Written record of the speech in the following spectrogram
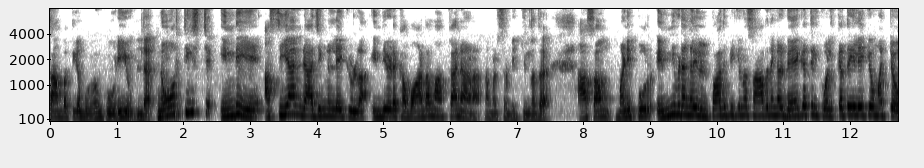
സാമ്പത്തിക മുഖം കൂടിയുണ്ട്. നോർത്ത് ഈസ്റ്റ് ഇന്ത്യയെ അസിയാൻ രാജ്യങ്ങളിലേക്കുള്ള ഇന്ത്യയുടെ കവാടമാക്കാനാണ് നമ്മൾ ശ്രമിക്കുന്നത്. ആസാം മണിപ്പൂർ എന്നിവിടങ്ങളിൽ ഉൽപ്പാദിപ്പിക്കുന്ന സാധനങ്ങൾ വേഗത്തിൽ കൊൽക്കത്തയിലേക്കോ മറ്റോ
